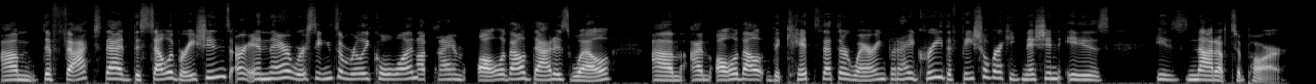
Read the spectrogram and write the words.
Um, the fact that the celebrations are in there, we're seeing some really cool ones. I'm all about that as well. Um, I'm all about the kits that they're wearing, but I agree the facial recognition is is not up to par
